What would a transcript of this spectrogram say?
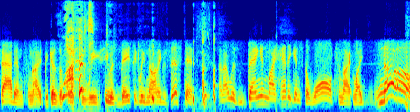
sat him tonight because the first two weeks he was basically non-existent, and I was banging my head against the wall tonight, like no.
